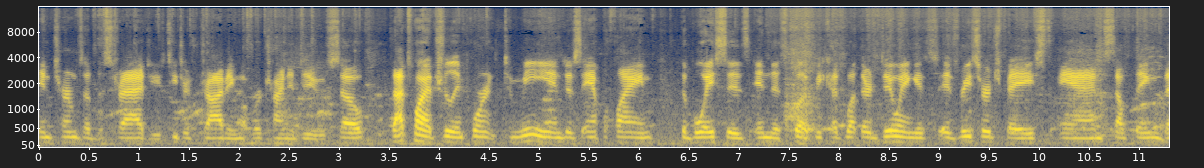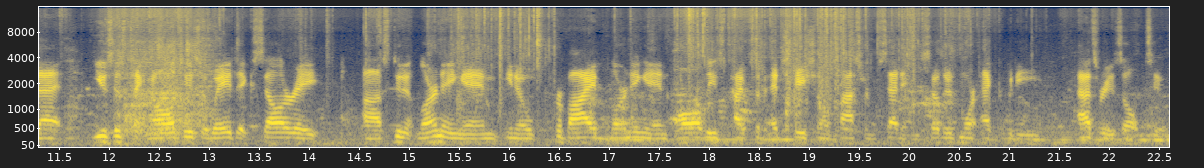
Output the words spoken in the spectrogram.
in terms of the strategies, teachers driving what we're trying to do. So that's why it's really important to me and just amplifying the voices in this book because what they're doing is, is research based and something that uses technology as a way to accelerate uh, student learning and you know provide learning in all these types of educational classroom settings. So there's more equity as a result too.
